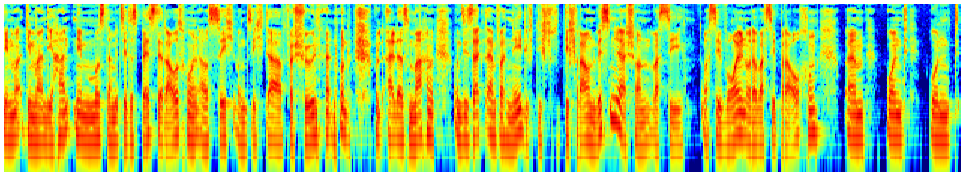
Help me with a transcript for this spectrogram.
denen man, die man in die Hand nehmen muss, damit sie das Beste rausholen aus sich und sich da verschönern und, und all das machen. Und sie sagt einfach, nee, die, die, die Frauen wissen ja schon, was sie, was sie wollen oder was sie brauchen. Ähm, und und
